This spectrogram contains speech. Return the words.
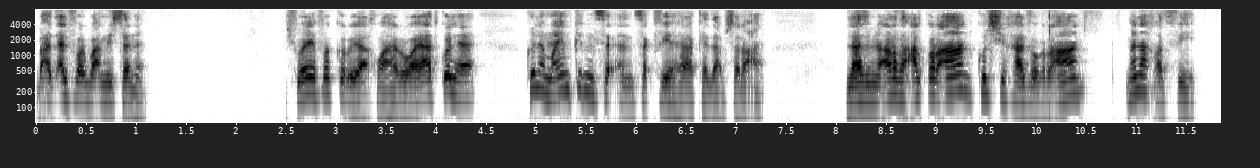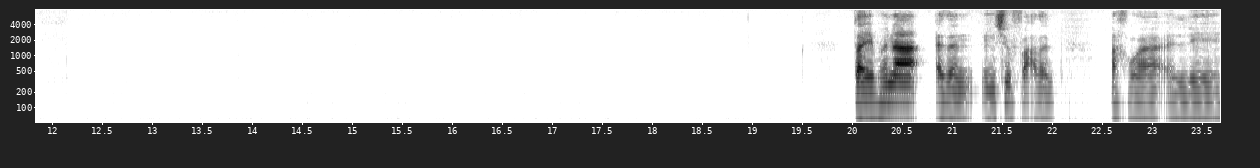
بعد 1400 سنة؟ شوية فكروا يا أخوان الروايات كلها كلها ما يمكن نثق فيها هكذا بسرعة. لازم نعرضها على القرآن كل شيء خالف القرآن ما ناخذ فيه. طيب هنا اذا نشوف بعض الأخوة اللي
